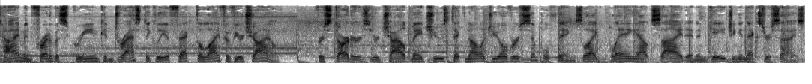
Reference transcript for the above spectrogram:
Time in front of a screen can drastically affect the life of your child. For starters, your child may choose technology over simple things like playing outside and engaging in exercise,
